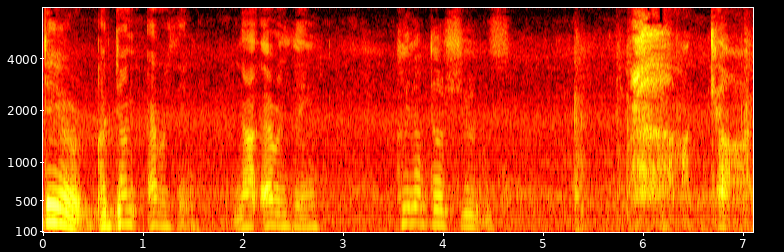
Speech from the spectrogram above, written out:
There, I've done everything. Not everything. Clean up those shoes. Oh my god.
